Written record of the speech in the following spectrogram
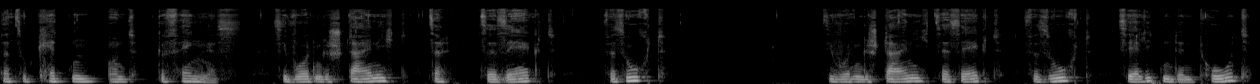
dazu Ketten und Gefängnis. Sie wurden gesteinigt, zersägt, versucht, sie wurden gesteinigt, zersägt, versucht, sie erlitten den Tod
